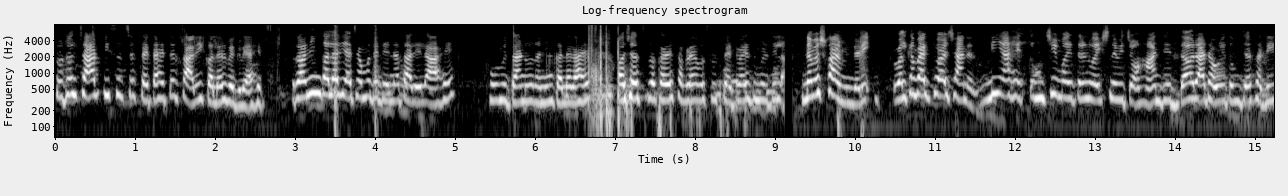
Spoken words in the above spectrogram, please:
टोटल चार पीसेसचे सेट आहेत तर चारही कलर वेगळे आहेत. रनिंग कलर याच्यामध्ये देण्यात आलेला आहे. हो मित्रांनो रनिंग कलर आहे. अशाच प्रकारे सगळ्या वस्तू सेटवाईज मिळतील. नमस्कार मंडळी. Welcome back to our channel मी आहे तुमची मैत्रीण वैष्णवी चौहान जे दर आठवडी तुमच्यासाठी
